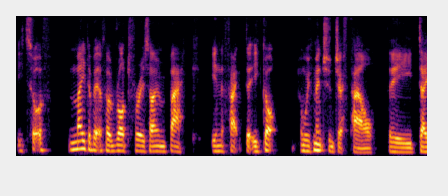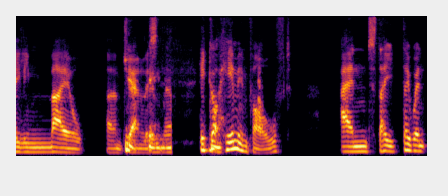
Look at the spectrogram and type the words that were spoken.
He sort of made a bit of a rod for his own back in the fact that he got, and we've mentioned Jeff Powell, the Daily Mail um, journalist. Yeah, Mail. He got mm. him involved, and they they went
